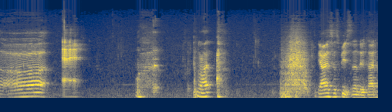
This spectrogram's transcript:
Ah, eh. Nei. Jeg skal spise den dritten her.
